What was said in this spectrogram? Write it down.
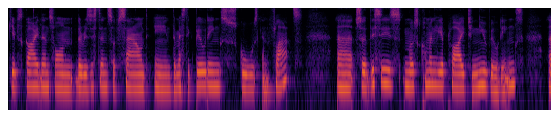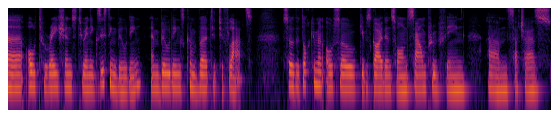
gives guidance on the resistance of sound in domestic buildings, schools, and flats. Uh, so, this is most commonly applied to new buildings, uh, alterations to an existing building, and buildings converted to flats. So, the document also gives guidance on soundproofing, um, such as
